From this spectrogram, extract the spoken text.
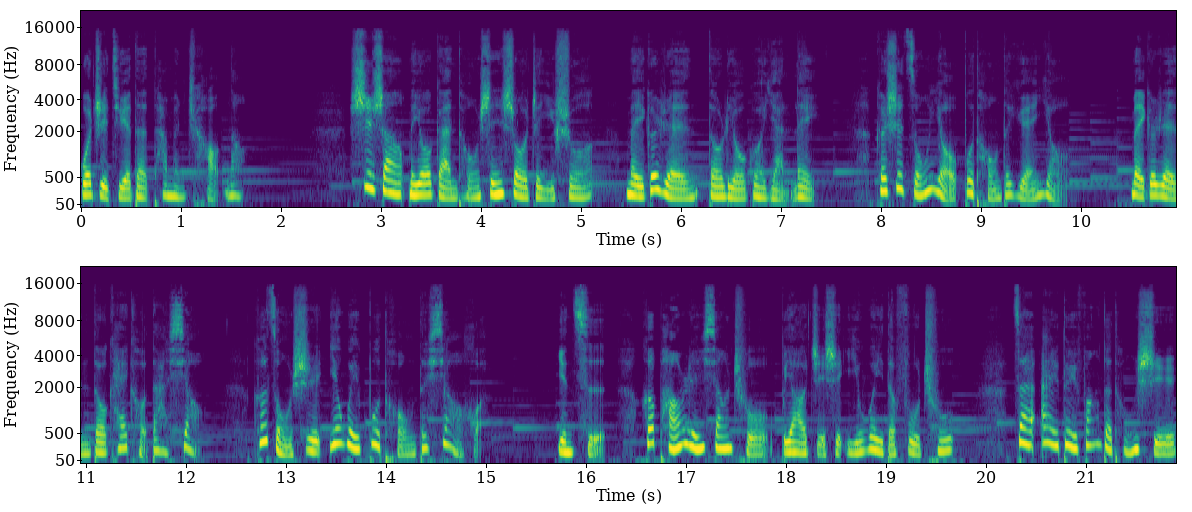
我只觉得他们吵闹。世上没有感同身受这一说，每个人都流过眼泪，可是总有不同的缘由。每个人都开口大笑，可总是因为不同的笑话。因此，和旁人相处，不要只是一味的付出，在爱对方的同时，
